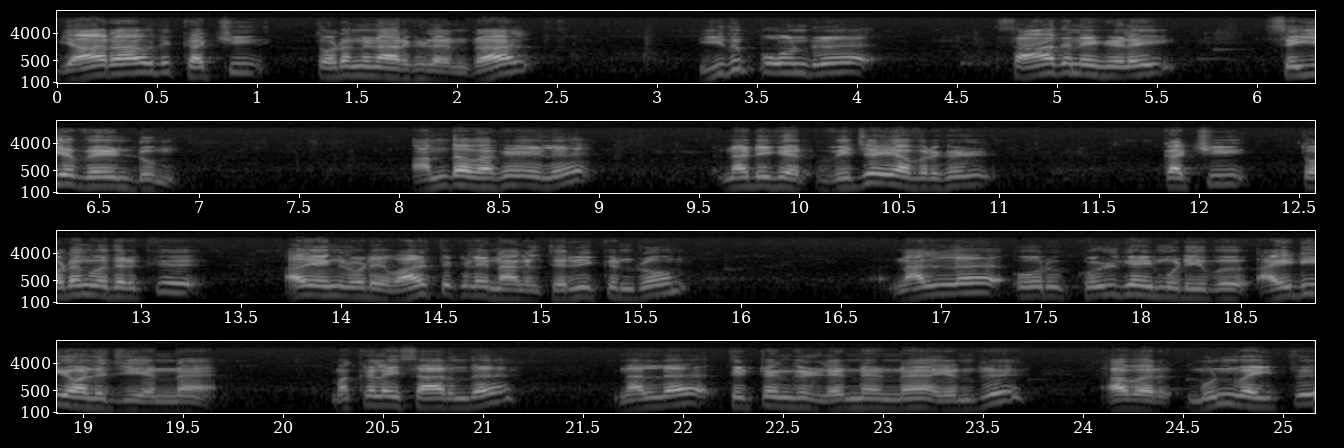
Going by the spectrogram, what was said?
யாராவது கட்சி தொடங்கினார்கள் என்றால் இது போன்ற சாதனைகளை செய்ய வேண்டும். அந்த வகையில் நடிகர் விஜய் அவர்கள் கட்சி தொடங்குவதற்கு அது எங்களுடைய வாழ்த்துக்களை நாங்கள் தெரிவிக்கின்றோம். நல்ல ஒரு கொள்கை முடிவு ஐடியாலஜி என்ன மக்களை சார்ந்த நல்ல திட்டங்கள் என்னென்ன என்று அவர் முன்வைத்து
